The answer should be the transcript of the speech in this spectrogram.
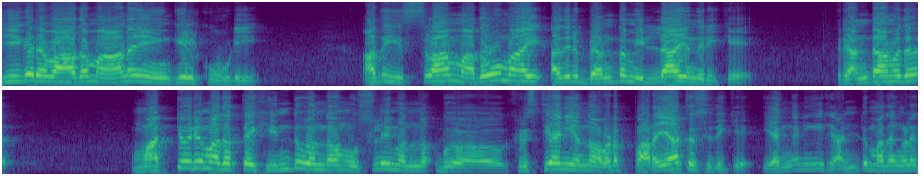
ഭീകരവാദമാണ് എങ്കിൽ കൂടി അത് ഇസ്ലാം മതവുമായി അതിന് ബന്ധമില്ല എന്നിരിക്കെ. രണ്ടാമത് മറ്റൊരു മതത്തെ ഹിന്ദു എന്നോ മുസ്ലിം എന്നോ ക്രിസ്ത്യാനി എന്നോ അവിടെ പറയാത്ത സ്ഥിതിക്ക് എങ്ങനെ ഈ രണ്ട് മതങ്ങളെ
